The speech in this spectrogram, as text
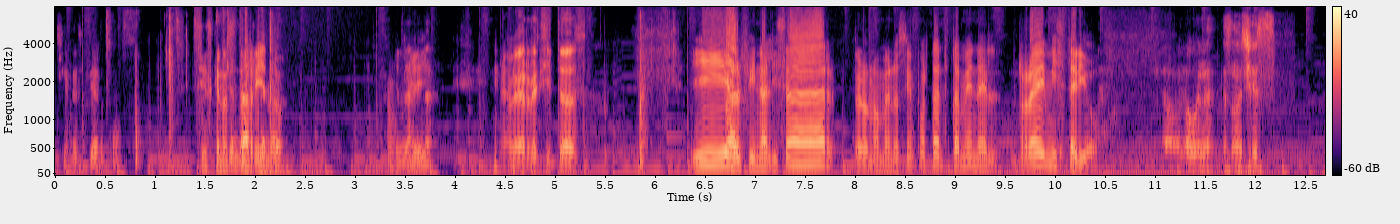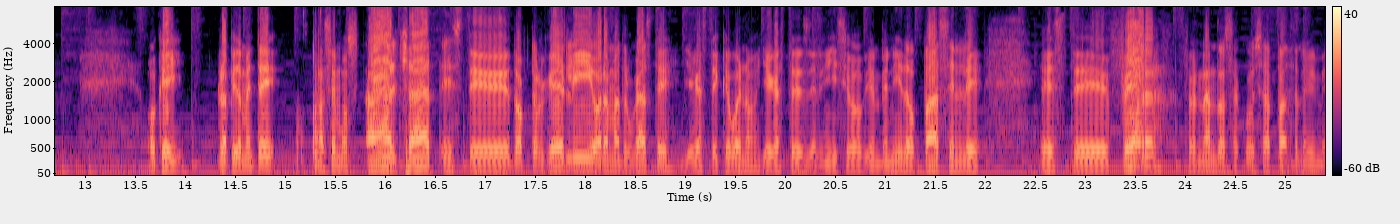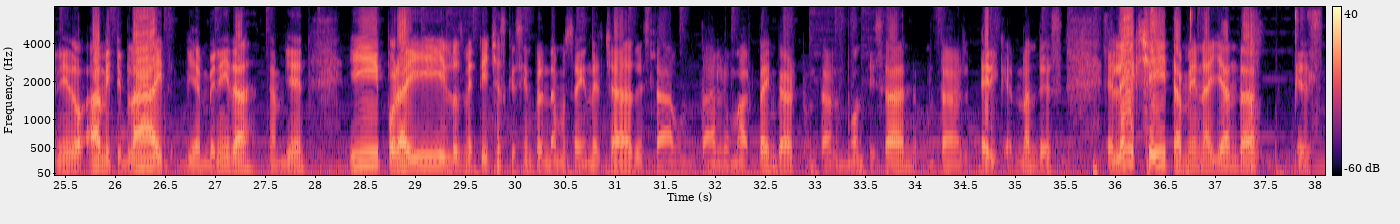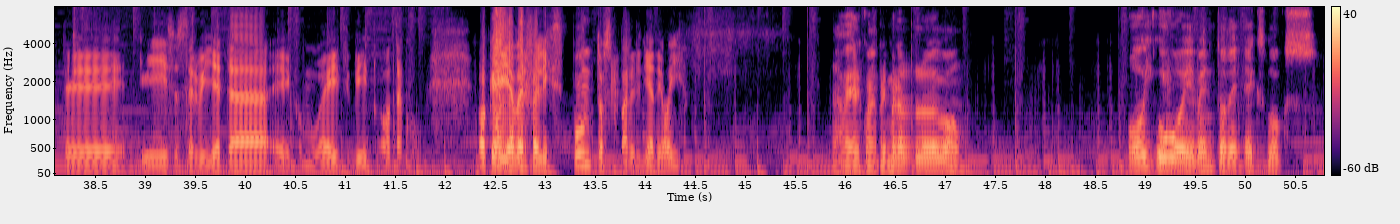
Si despiertas. si es que nos ¿Qué está? ¿Qué riendo. Ok. A ver, recitas. Y al finalizar, pero no menos importante, también el Rey Misterio. Hola, buenas noches. Ok, rápidamente pasemos al chat. Este, Doctor Gerly, ahora madrugaste, llegaste, qué bueno, llegaste desde el inicio, bienvenido, pásenle. Este, Fer, Fernando Asacusa, pásale bienvenido. Amity Blight, bienvenida también. Y por ahí los metiches que siempre andamos ahí en el chat, está un tal Omar Painbert, un tal Montizan, un tal Eric Hernández. El Exchi también ahí anda. Este, y su servilleta eh, como Wade Beat Otaku. Ok, a ver, Félix, puntos para el día de hoy. A ver, con el primero luego. Hoy hubo evento de Xbox.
